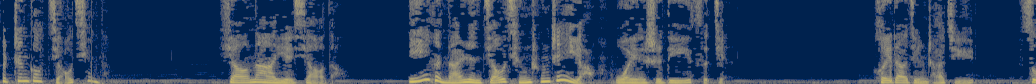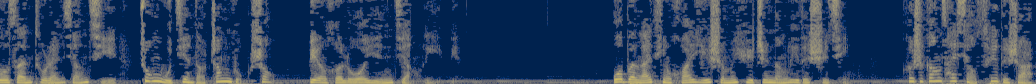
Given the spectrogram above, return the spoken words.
可真够矫情的。小娜也笑道：“一个男人矫情成这样，我也是第一次见。”回到警察局，苏三突然想起中午见到张永寿，便和罗隐讲了一遍。我本来挺怀疑什么预知能力的事情，可是刚才小翠的事儿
